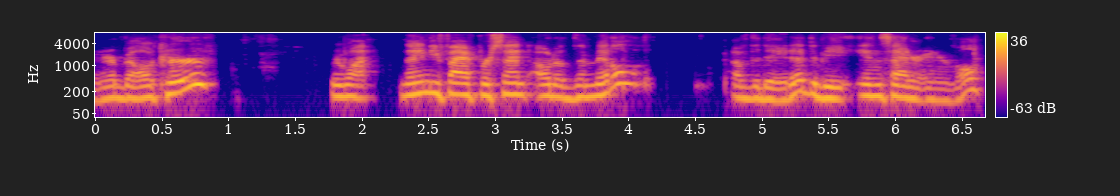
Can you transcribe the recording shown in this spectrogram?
in our bell curve, we want 95% out of the middle of the data to be inside our interval.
